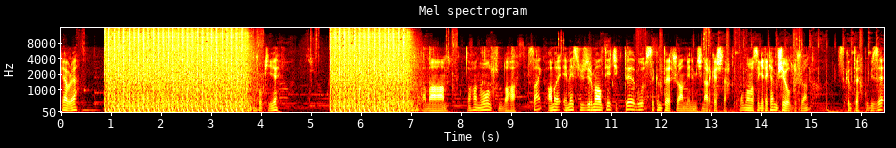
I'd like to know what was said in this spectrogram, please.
Gel buraya. Çok iyi. Tamam. Daha ne olsun daha. Sanki ama MS 126'ya çıktı. Bu sıkıntı şu an benim için arkadaşlar. Olmaması gereken bir şey oldu şu an. Sıkıntı. Bu bize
